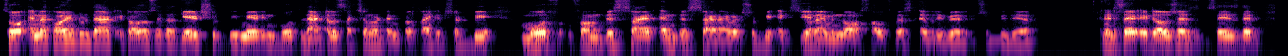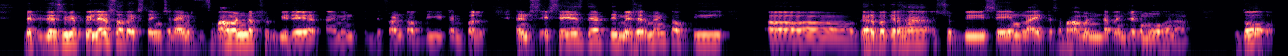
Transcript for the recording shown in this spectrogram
So, and according to that, it also says the gate should be made in both lateral section of temples. Like it should be more f- from this side and this side. I mean, it should be axial. I mean, north, south, west, everywhere. It should be there. And it, say, it also says, says that that there should be pillars of extension. I mean, the Sabha should be there. I mean, in the front of the temple. And it says that the measurement of the Garbhagriha should be same like Sabha Mandap and Jagamohana. Though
